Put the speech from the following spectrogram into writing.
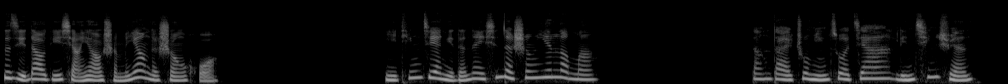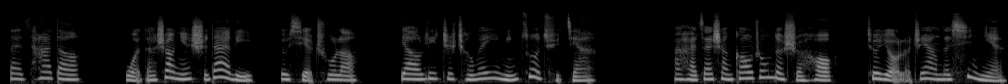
自己到底想要什么样的生活？你听见你的内心的声音了吗？当代著名作家林清玄在他的《我的少年时代》里就写出了要立志成为一名作曲家。他还在上高中的时候就有了这样的信念，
